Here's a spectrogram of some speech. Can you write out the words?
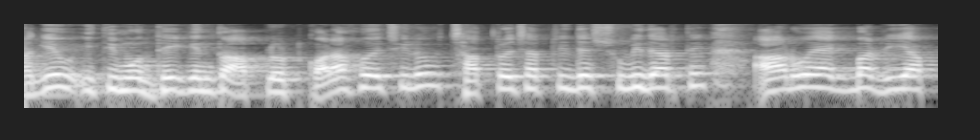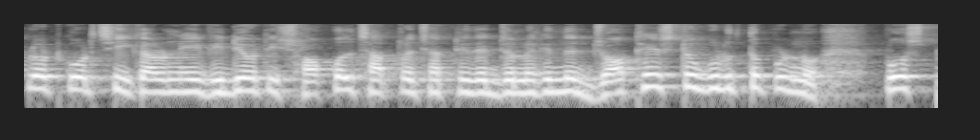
আগেও ইতিমধ্যেই কিন্তু আপলোড করা হয়েছিল। ছাত্রছাত্রীদের সুবিধার্থে আরও একবার রি আপলোড করছি, কারণ এই ভিডিওটি সকল ছাত্রছাত্রীদের জন্য কিন্তু যথেষ্ট গুরুত্বপূর্ণ প্রশ্ন।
